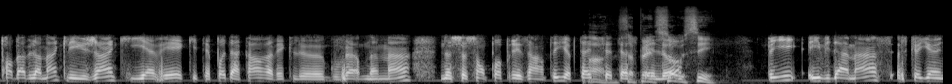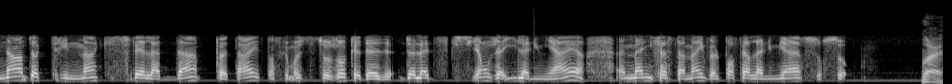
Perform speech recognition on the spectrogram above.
Probablement que les gens qui avaient qui n'étaient pas d'accord avec le gouvernement ne se sont pas présentés. Il y a peut-être ah, cet aspect-là. Ça aussi. Puis, évidemment, est-ce qu'il y a un endoctrinement qui se fait là-dedans? Peut-être, parce que moi, je dis toujours que de, de la discussion jaillit la lumière. Manifestement, ils ne veulent pas faire la lumière sur ça. Ouais.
